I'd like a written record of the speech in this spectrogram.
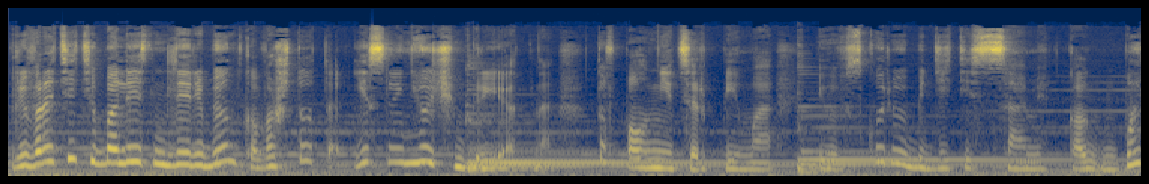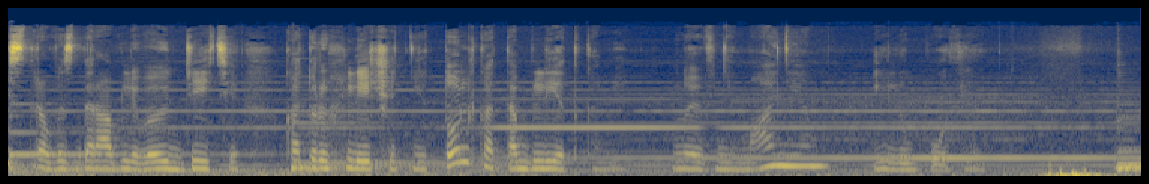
Превратите болезнь для ребенка во что-то, если не очень приятное, то вполне терпимое, и вы вскоре убедитесь сами, как быстро выздоравливают дети, которых лечат не только таблетками, но и вниманием и любовью.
